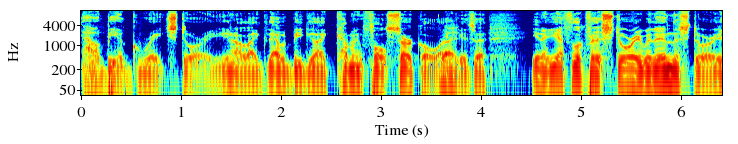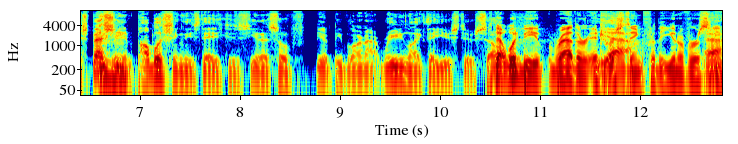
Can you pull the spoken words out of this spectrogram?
"That would be a great story." You know, like that would be like coming full circle. Like Right. it's a you know, you have to look for the story within the story, especially Mm-hmm. in publishing these days, because you know, so you know, people are not reading like they used to. So That would be rather interesting for the university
